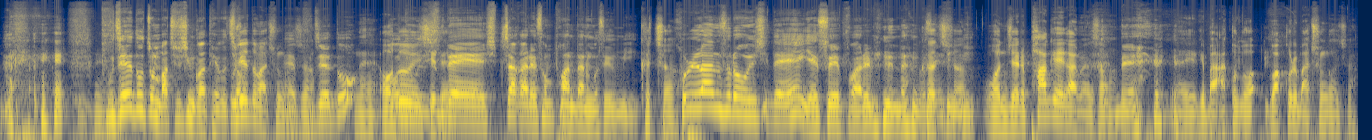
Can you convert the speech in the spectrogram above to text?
부제도 좀 맞추신 것 같아요. 그렇죠? 부제도 맞춘 네, 거죠. 부제도 네, 어두운, 어두운 시대. 에 십자가를 선포한다는 것의 의미. 그렇죠. 혼란스러운 시대에 예수의 부활을 믿는다는 것의 그렇죠. 의미. 원죄를 파괴해가면서 네. 네, 이렇게 왁구, 왁구를 맞춘 거죠.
